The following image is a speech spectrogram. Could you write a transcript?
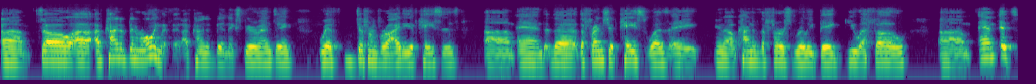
Um, so uh, I've kind of been rolling with it. I've kind of been experimenting with different variety of cases. Um, and the the friendship case was a you know kind of the first really big UFO. Um, and it's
